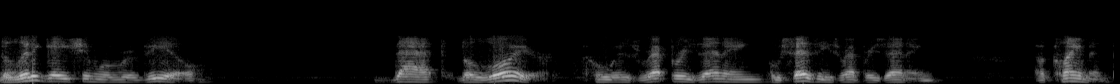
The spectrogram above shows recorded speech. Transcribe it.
the litigation will reveal that the lawyer who is representing, who says he's representing a claimant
